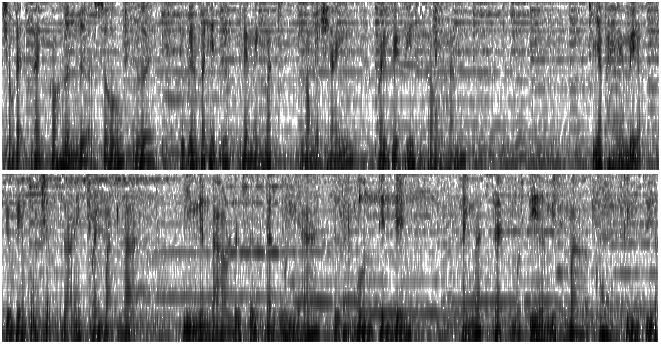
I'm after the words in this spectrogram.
trong đại sảnh có hơn nửa số người. Tiêu viêm phát hiện được đem ánh mắt nóng cháy Quay về phía sau hắn. Nhấp hé miệng, Tiêu viêm cũng chậm rãi quay mặt lại. Nhìn ngân bào lữ tử đang ưu nhã Từ đại môn tiến đến. Ánh mắt xẹt một tia mịt mờ cùng kinh diễm.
